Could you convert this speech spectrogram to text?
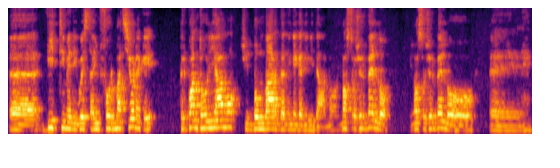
eh, vittime di questa informazione che per quanto vogliamo, ci bombarda di negatività. No? Il nostro cervello, il nostro cervello eh,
